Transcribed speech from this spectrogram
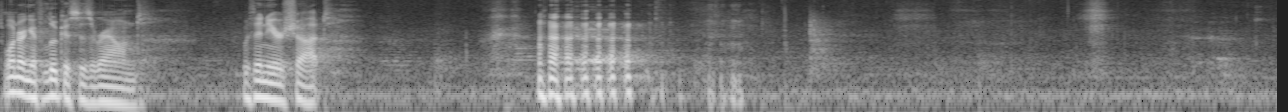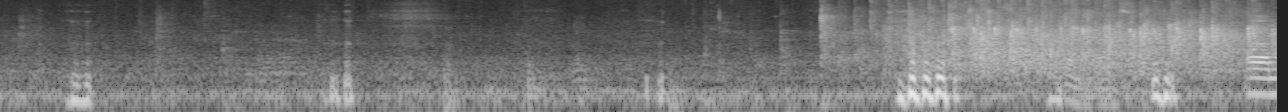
Was wondering if Lucas is around, within earshot. Um,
